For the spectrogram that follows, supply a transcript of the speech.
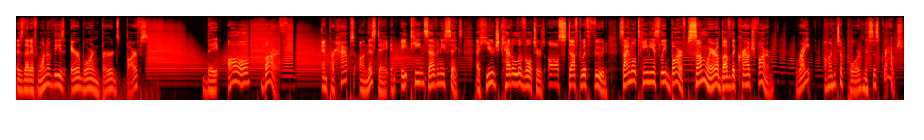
is that if one of these airborne birds barfs, they all barf. And perhaps on this day in 1876, a huge kettle of vultures, all stuffed with food, simultaneously barfed somewhere above the Crouch farm, right onto poor Mrs. Crouch.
